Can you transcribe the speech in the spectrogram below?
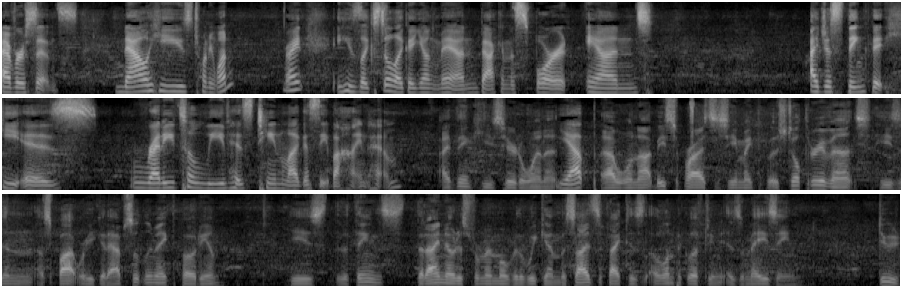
ever since. Now he's 21, right? He's like still like a young man back in the sport, and I just think that he is ready to leave his teen legacy behind him. I think he's here to win it. Yep. I will not be surprised to see him make. The, there's still three events. He's in a spot where he could absolutely make the podium. He's the things that I noticed from him over the weekend. Besides the fact his Olympic lifting is amazing, dude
